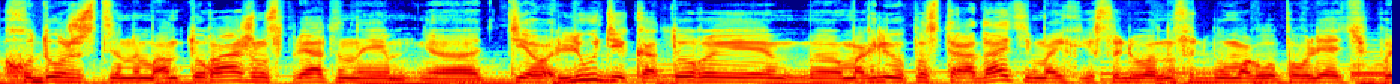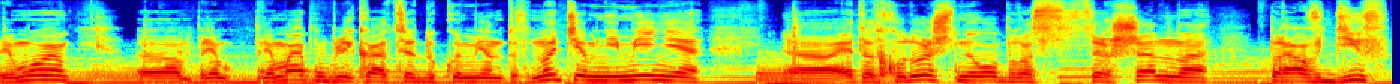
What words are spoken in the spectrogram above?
художественным антуражем спрятаны э, те люди, которые э, могли бы пострадать, и их судьба, на судьбу могло повлиять прямое, э, прямая публикация документов. Но, тем не менее, э, этот художественный образ совершенно правдив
